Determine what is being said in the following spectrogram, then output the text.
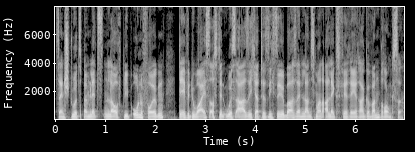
Sein Sturz beim letzten Lauf blieb ohne Folgen. David Weiss aus den USA sicherte sich Silber, sein Landsmann Alex Ferreira gewann Bronze.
